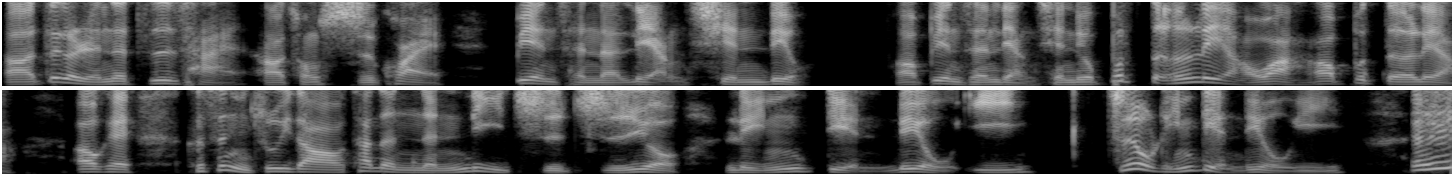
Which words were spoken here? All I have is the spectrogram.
啊，这个人的资产啊从十块变成了两千六啊，变成两千六，不得了啊啊，不得了。OK，可是你注意到他的能力值只有零点六一，只有零点六一。诶，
